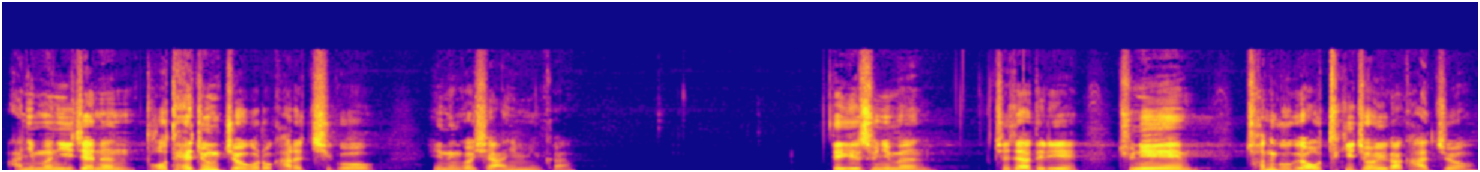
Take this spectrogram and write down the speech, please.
아니면 이제는 더 대중적으로 가르치고 있는 것이 아닙니까? 근데 예수님은 제자들이 주님 천국에 어떻게 저희가 가죠?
